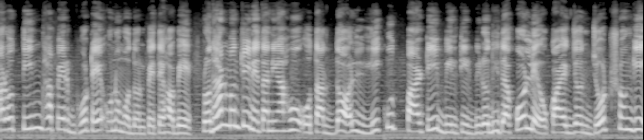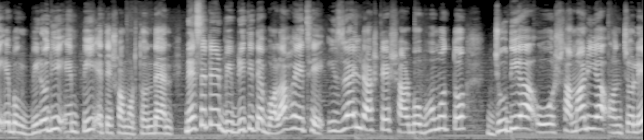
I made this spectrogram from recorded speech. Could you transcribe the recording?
আরও তিন ধাপের ভোটে অনুমোদন পেতে হবে। প্রধানমন্ত্রী নেতানিয়াহু ও তার দল লিকুদ পার্টি বিলটির বিরোধিতা করলেও কয়েকজন জোট সঙ্গী এবং বিরোধী এমপি এতে সমর্থন দেন। নেসেটের বিবৃতিতে বলা হয়েছে ইসরায়েল রাষ্ট্রের সার্বভৌমত্ব জুদিয়া ও সামারিয়া অঞ্চলে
